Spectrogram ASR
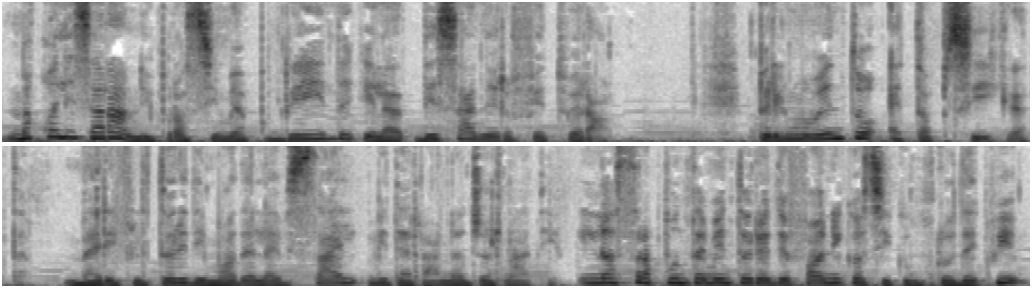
ma quali saranno i prossimi upgrade che la designer effettuerà? Per il momento è top secret, ma i riflettori di moda e lifestyle vi terranno aggiornati. Il nostro appuntamento radiofonico si conclude qui.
